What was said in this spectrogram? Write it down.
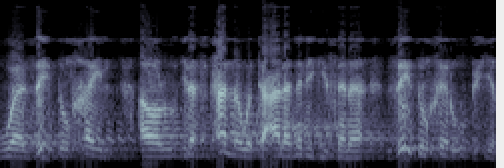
Waa zayd lkhayl ilaah subxaana wa tacaala nabigiisana zayd lkhayr uu u bixiyey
